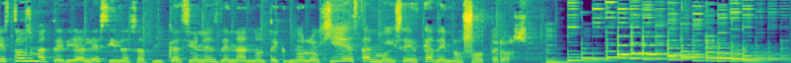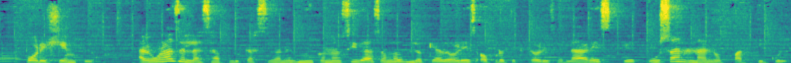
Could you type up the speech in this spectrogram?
Estos materiales y las aplicaciones de nanotecnología están muy cerca de nosotros. Por ejemplo, algunas de las aplicaciones muy conocidas son los bloqueadores o protectores solares que usan nanopartículas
